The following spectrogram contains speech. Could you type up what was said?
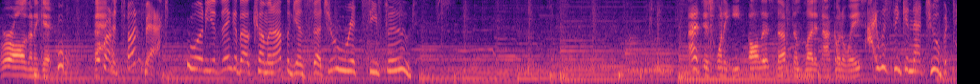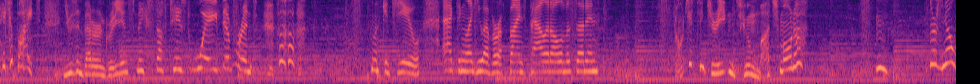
We're all gonna get I brought a ton back. What do you think about coming up against such ritzy food? I just want to eat all this stuff to let it not go to waste. I was thinking that too, but take a bite. Using better ingredients makes stuff taste way different. Look at you, acting like you have a refined palate all of a sudden. Don't you think you're eating too much, Mona? Mm, There's no...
